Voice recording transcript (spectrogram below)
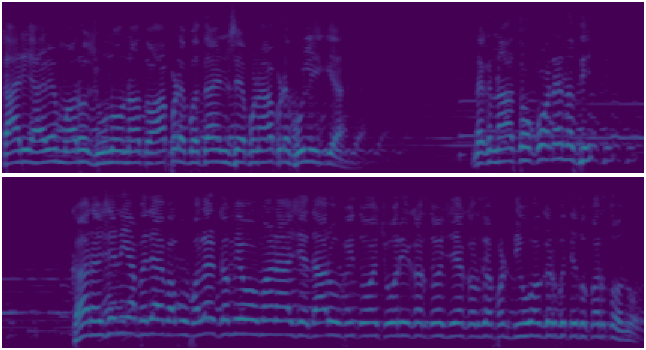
તારી હારે મારો જૂનો નાતો આપણે બધાને છે પણ આપણે ભૂલી ગયા નક નાતો કોને નથી? ઘર હશે ને આ બધા બાપુ ભલે ગમે એવો માણસ છે, દારૂ પીતો હોય, ચોરી કરતો હોય, જે કરતો હોય, પણ દીવો અગરબત્તી તો કરતો જ હોય.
